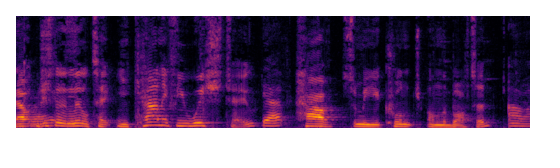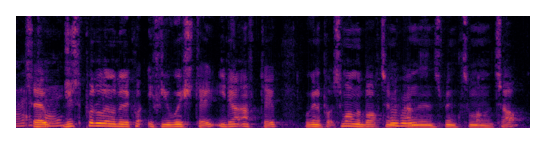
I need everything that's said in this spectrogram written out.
Now, just a little tip. You can, if you wish to, Yeah. have some of your crunch on the bottom. All right, So okay. just put a little bit of crunch if you wish to. You don't have to. We're going to put some on the bottom Mm-hmm. and then sprinkle some on the top.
